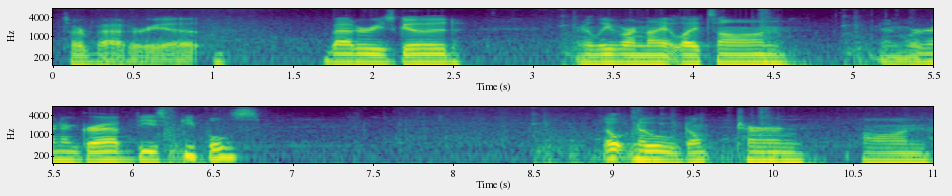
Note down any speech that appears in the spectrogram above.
What's our battery at? Battery's good. We're gonna leave our night lights on. And we're gonna grab these peoples. Oh, no, don't turn on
